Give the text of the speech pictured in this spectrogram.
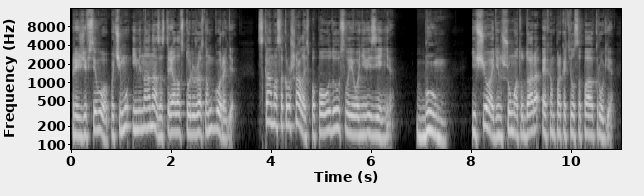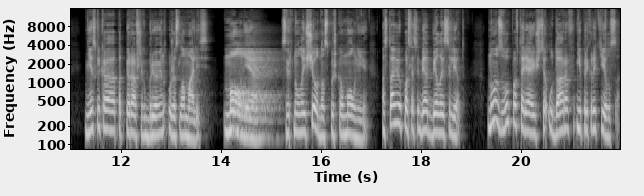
Прежде всего, почему именно она застряла в столь ужасном городе? Скама сокрушалась по поводу своего невезения. Бум! Еще один шум от удара эхом прокатился по округе. Несколько подпиравших бревен уже сломались. «Молния!» Сверкнула еще одна вспышка молнии, оставив после себя белый след. Но звук повторяющихся ударов не прекратился.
